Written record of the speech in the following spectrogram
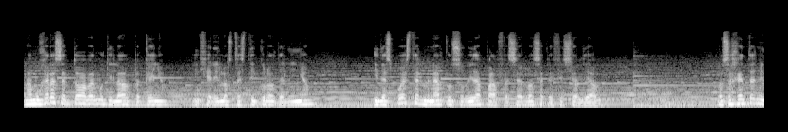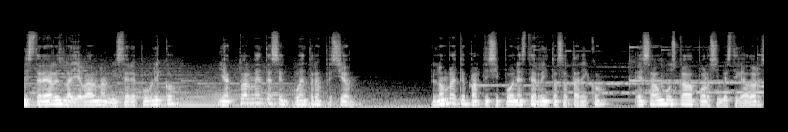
La mujer aceptó haber mutilado al pequeño, ingerir los testículos del niño y después terminar con su vida para ofrecerlo en sacrificio al diablo. Los agentes ministeriales la llevaron al Ministerio Público y actualmente se encuentra en prisión. El hombre que participó en este rito satánico es aún buscado por los investigadores.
